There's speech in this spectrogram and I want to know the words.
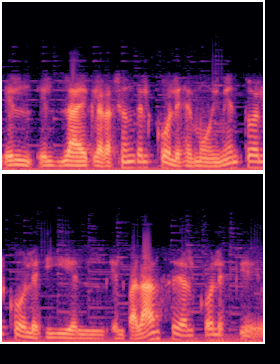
la declaración de alcoholes, el movimiento de alcoholes y el, balance de alcoholes que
